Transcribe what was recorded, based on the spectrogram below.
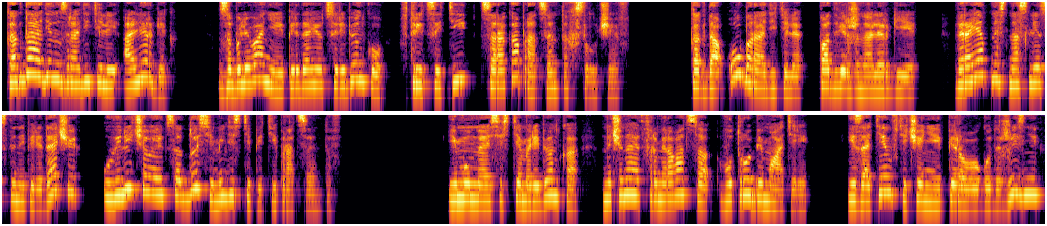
Когда один из родителей аллергик, заболевание передается ребенку в 30-40% случаев. Когда оба родителя подвержены аллергии, вероятность наследственной передачи увеличивается до 75%. Иммунная система ребенка начинает формироваться в утробе матери и затем в течение первого года жизни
